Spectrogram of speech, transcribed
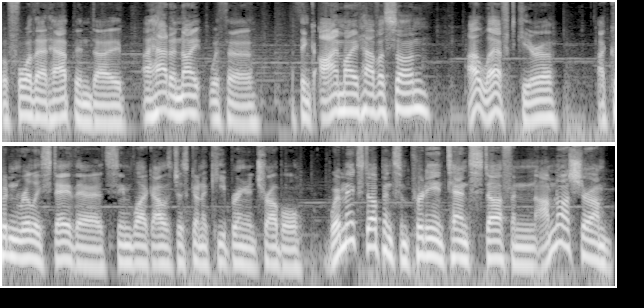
Before that happened, I, I had a night with her. I think I might have a son. I left, Kira. I couldn't really stay there. It seemed like I was just going to keep bringing trouble. We're mixed up in some pretty intense stuff, and I'm not sure I'm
